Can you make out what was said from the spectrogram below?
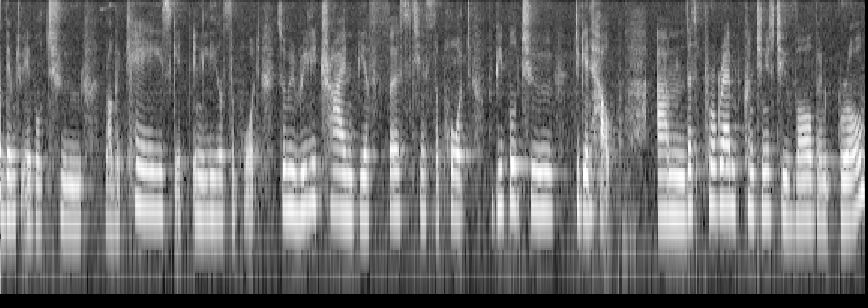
for them to be able to log a case, get any legal support. So we really try and be a first tier support for people to, to get help. Um, this program continues to evolve and grow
